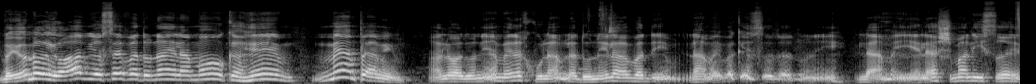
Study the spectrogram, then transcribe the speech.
ויאמר יואב יוסף אדוני אל עמו כהם מאה פעמים הלא אדוני המלך כולם לאדוני לעבדים למה יבקש זאת אדוני? למה יהיה להשמע לישראל?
